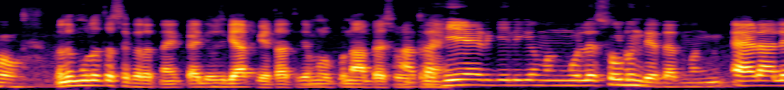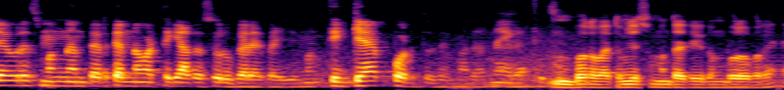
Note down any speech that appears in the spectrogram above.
हो. म्हणजे मुलं तसं करत नाहीत काही दिवस गॅप घेतात त्याच्यामुळे पुन्हा अभ्यास होत आता नाही. ही ऍड गेली की मग मुलं सोडून देतात. मग ऍड आल्यावरच मग नंतर त्यांना वाटतं की आता सुरू करायला पाहिजे. मग ते गॅप पडतो नाही का. बरोबर आहे तुमच्या म्हणतात एकदम बरोबर आहे.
